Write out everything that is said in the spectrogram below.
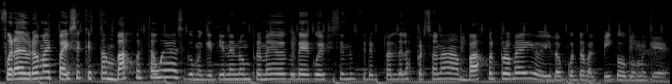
fuera de broma, hay países que están bajo esta wea, así como que tienen un promedio de coeficiente intelectual de las personas bajo el promedio y lo encuentro para el pico, como que.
